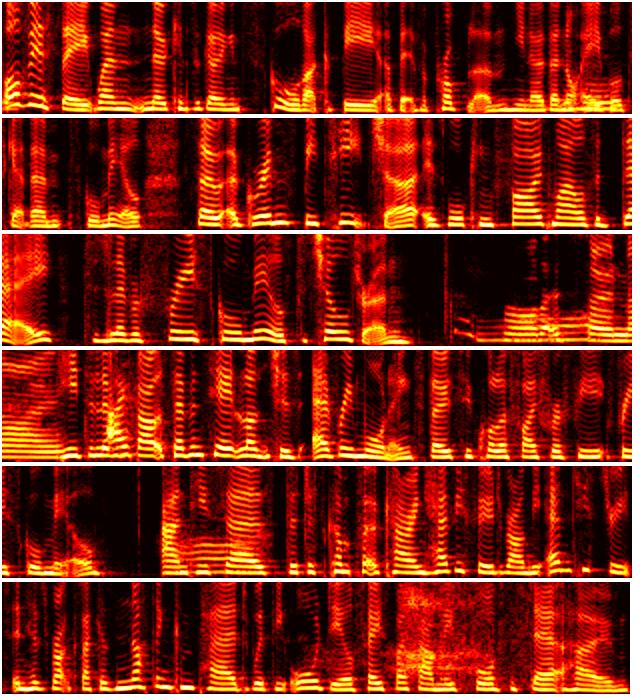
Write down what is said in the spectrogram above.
obviously, when no kids are going into school, that could be a bit of a problem. You know, they're not mm-hmm. able to get their school meal. So, a Grimsby teacher is walking five miles a day to deliver free school meals to children. oh, that is so nice. He delivers I- about 78 lunches every morning to those who qualify for a free, free school meal. And he ah. says the discomfort of carrying heavy food around the empty streets in his rucksack is nothing compared with the ordeal faced by families forced to stay at home.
